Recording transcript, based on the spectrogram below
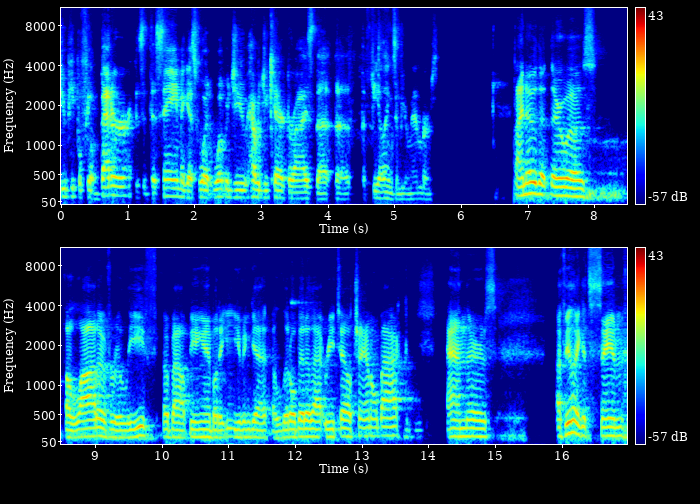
do people feel better? Is it the same? I guess what what would you how would you characterize the the, the feelings of your members? I know that there was a lot of relief about being able to even get a little bit of that retail channel back. And there's, I feel like it's same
